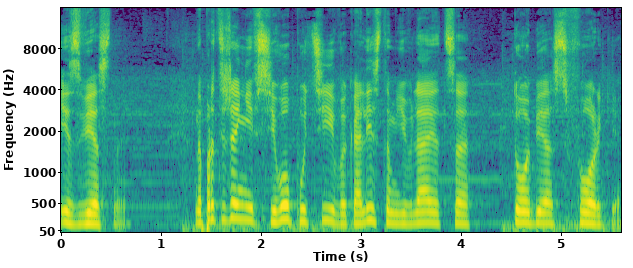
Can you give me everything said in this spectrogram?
известны. На протяжении всего пути вокалистом является Тобиас Форги.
